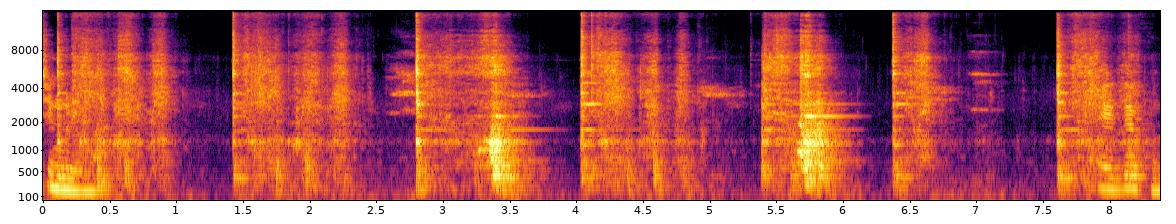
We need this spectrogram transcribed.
চিংড়ি মাছ। এই দেখুন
